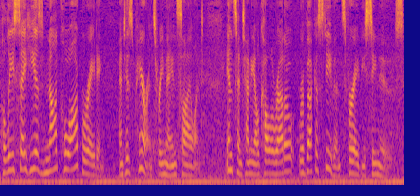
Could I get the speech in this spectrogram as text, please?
Police say he is not cooperating, and his parents remain silent. In Centennial, Colorado, Rebecca Stevens for ABC News.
